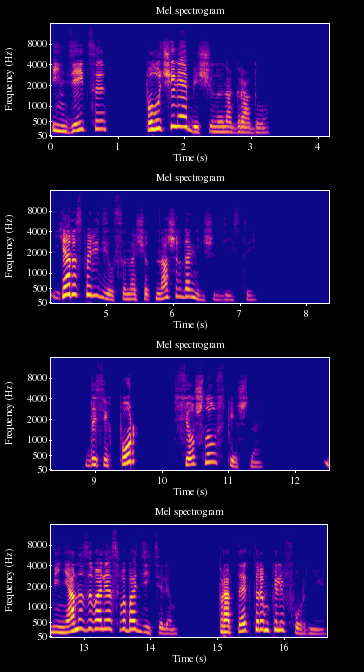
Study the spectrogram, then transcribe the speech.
Индейцы получили обещанную награду. Я распорядился насчет наших дальнейших действий. До сих пор все шло успешно. Меня называли освободителем, протектором Калифорнии.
